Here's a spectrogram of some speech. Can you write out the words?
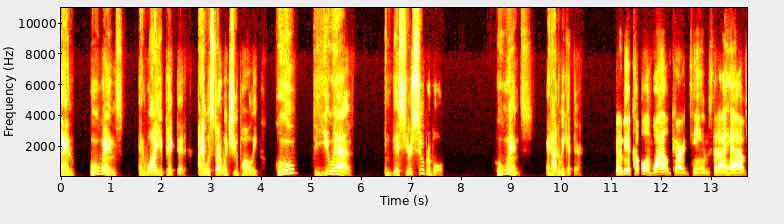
and who wins and why you picked it. I will start with you, Paulie. Who do you have in this year's Super Bowl? Who wins and how do we get there? It's Going to be a couple of wild card teams that I have.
